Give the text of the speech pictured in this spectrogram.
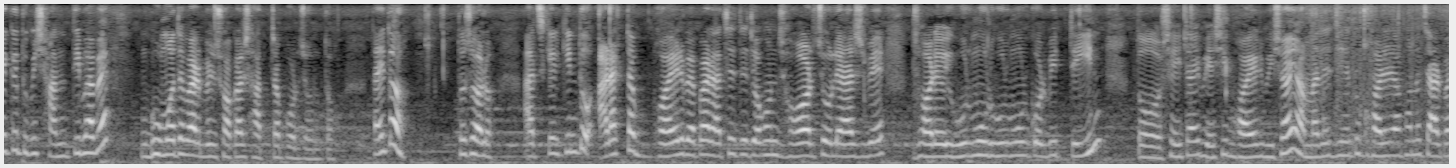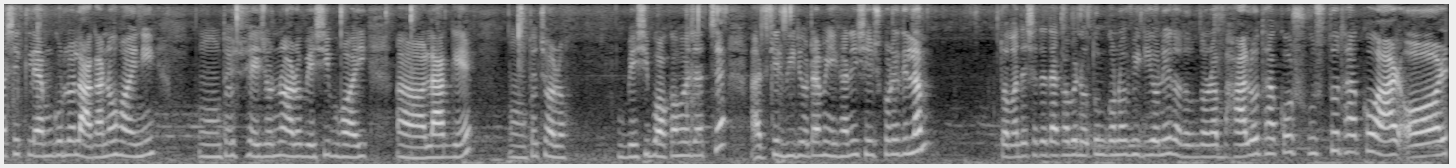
থেকে তুমি শান্তিভাবে ঘুমোতে পারবে সকাল সাতটা পর্যন্ত। তাই তো? তো চলো, আজকের কিন্তু আর একটা ভয়ের ব্যাপার আছে যে যখন ঝড় চলে আসবে, ঝড়ে ওই হুড়মুড় হুড়মুড় করবি টিন, তো সেইটাই বেশি ভয়ের বিষয়। আমাদের যেহেতু ঘরের এখনও চারপাশে ক্ল্যাম্পগুলো লাগানো হয়নি তো সেই জন্য আরও বেশি ভয় লাগে। তো চলো, বেশি বকা হয়ে যাচ্ছে। আজকের ভিডিওটা আমি এখানেই শেষ করে দিলাম। তোমাদের সাথে দেখা হবে নতুন কোনো ভিডিও নিয়ে। ততক্ষণ তোমরা ভালো থাকো, সুস্থ থাকো, আর অল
